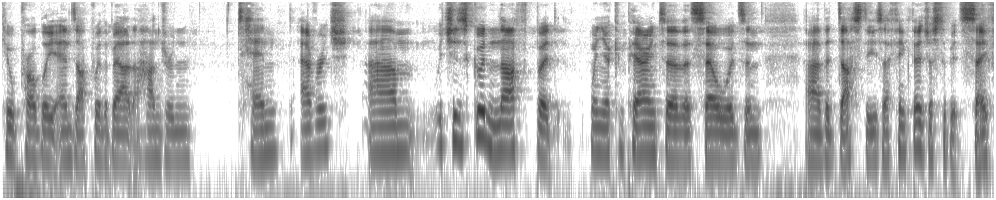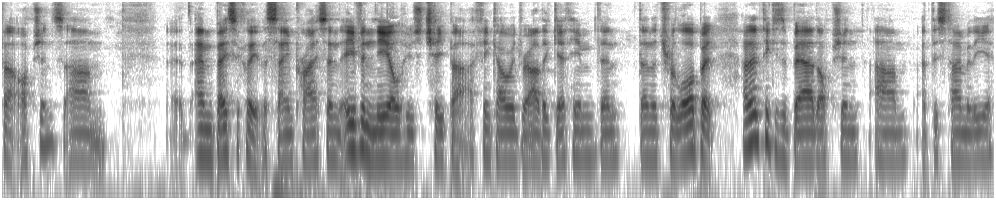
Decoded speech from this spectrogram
he'll probably end up with about 110 average, um, which is good enough. But when you're comparing to the Selwoods and uh, the Dusties, I think they're just a bit safer options. Um, and basically at the same price. And even Neale, who's cheaper, I think I would rather get him than than the Treloar. But I don't think he's a bad option um, at this time of the year.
